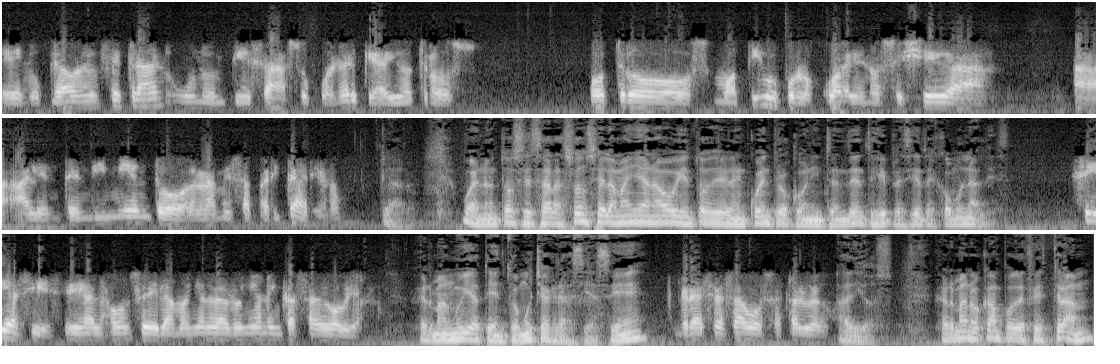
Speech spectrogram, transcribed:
eh, nucleados en FETRAN, uno empieza a suponer que hay otros otros motivos por los cuales no se llega al entendimiento en la mesa paritaria, ¿no? Claro. Bueno, entonces a las 11 de la mañana hoy entonces el encuentro con intendentes y presidentes comunales. Sí, así es, es a las 11 de la mañana la reunión en Casa de Gobierno. Germán, muy atento, muchas gracias. ¿eh? Gracias a vos, hasta luego. Adiós. Germán Ocampo de Festram,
